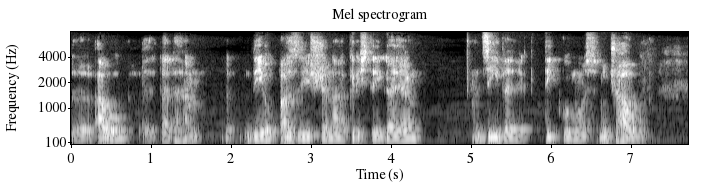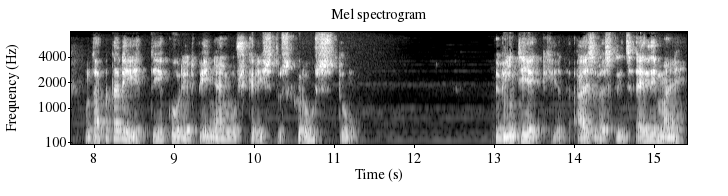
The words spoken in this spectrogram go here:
eh, aug eh, tādā Dieva pazīšanā, kristīgajā dzīvē, tikumos, viņš aug. Un tāpat arī tie, kuri ir pieņēmuši Kristus krustu, viņi tiek aizvest līdz Elimai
